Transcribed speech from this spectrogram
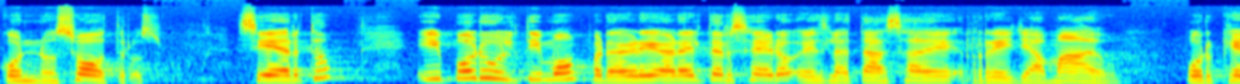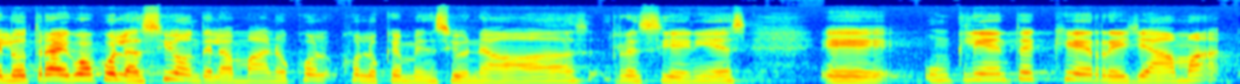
con nosotros, ¿cierto? Y por último, para agregar el tercero, es la tasa de rellamado. ¿Por qué lo traigo a colación? De la mano con, lo que mencionabas recién y es eh, un cliente que rellama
